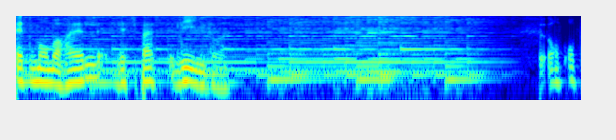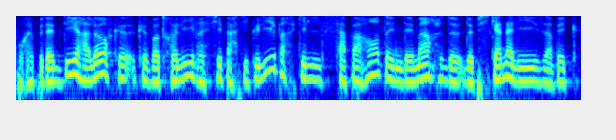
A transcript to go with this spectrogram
Edmond Morel, l'espace livre. On, pourrait peut-être dire alors que, votre livre est si particulier parce qu'il s'apparente à une démarche de, psychanalyse avec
